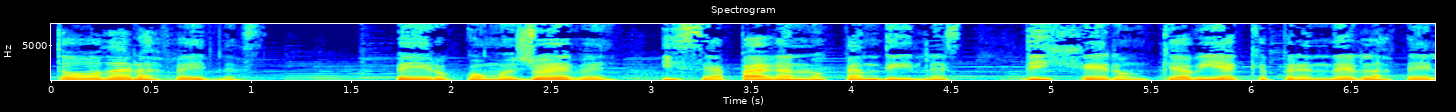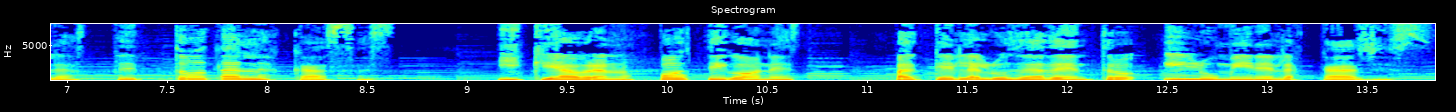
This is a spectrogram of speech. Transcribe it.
todas las velas. Pero como llueve y se apagan los candiles, dijeron que había que prender las velas de todas las casas y que abran los postigones para que la luz de adentro ilumine las calles.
